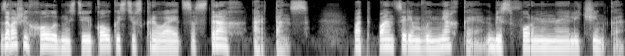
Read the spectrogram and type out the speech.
за вашей холодностью и колкостью скрывается страх, Артанс. Под панцирем вы мягкая, бесформенная личинка.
